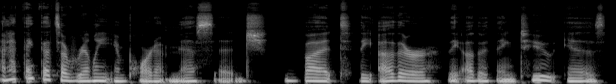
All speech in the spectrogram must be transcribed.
And I think that's a really important message. But the other the other thing too is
